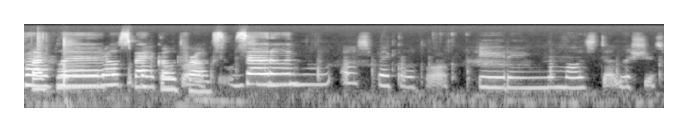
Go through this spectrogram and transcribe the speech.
Five little speckled frogs sat on. a speckled frog eating the most delicious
